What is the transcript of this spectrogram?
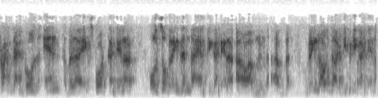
truck that goes in with an export container also brings in the empty container, um, uh, brings out the DPD container.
